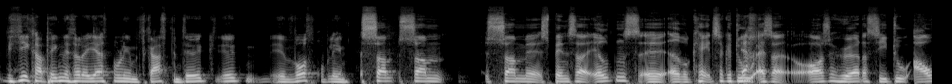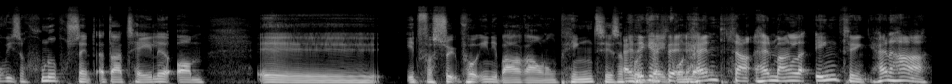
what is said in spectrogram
hvis I ikke har pengene, så er det jeres problem at skaffe dem. Det er jo ikke, det er jo ikke øh, vores problem. Som, som, som øh, Spencer Eldens øh, advokat, så kan du. Ja. altså også høre dig sige, at du afviser 100% at der er tale om øh, et forsøg på egentlig bare at rave nogle penge til sig Ja, på det et kan grundlag. han, han mangler ingenting. Han har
